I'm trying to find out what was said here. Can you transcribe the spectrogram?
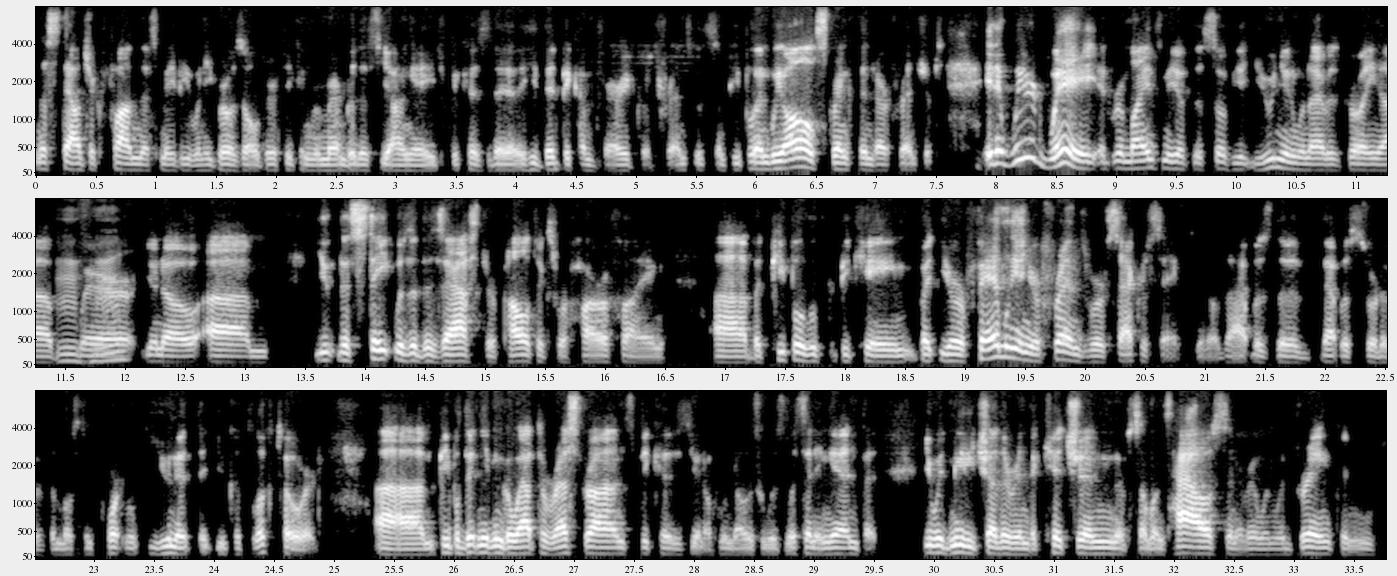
nostalgic fondness, maybe when he grows older, if he can remember this young age, because the, he did become very good friends with some people. And we all strengthened our friendships. In a weird way, it reminds me of the Soviet Union when I was growing up, mm-hmm. where, you know, um, you, the state was a disaster, politics were horrifying uh, but people became, but your family and your friends were sacrosanct. You know that was the that was sort of the most important unit that you could look toward. Um, people didn't even go out to restaurants because you know who knows who was listening in. But you would meet each other in the kitchen of someone's house, and everyone would drink and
